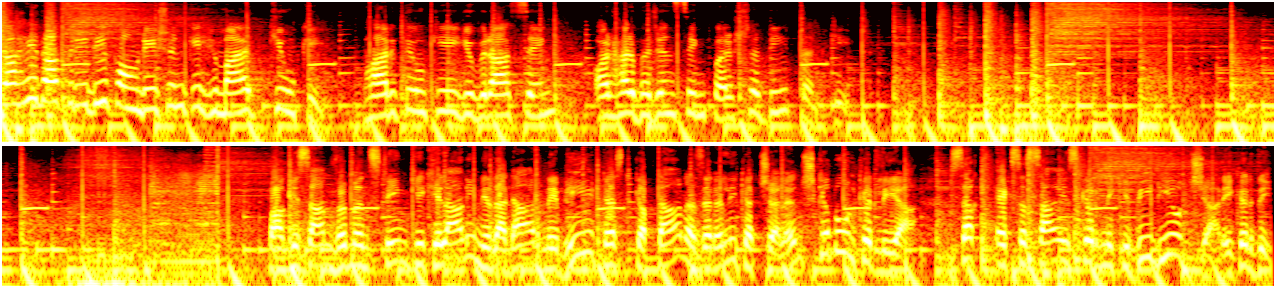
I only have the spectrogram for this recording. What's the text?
शाहिद आफरीदी फाउंडेशन की हिमायत क्यों की? भारतीयों की युवराज सिंह और हरभजन सिंह पर शदीद तनकीद। पाकिस्तान वुमेन्स टीम की खिलाड़ी निदा डार ने भी टेस्ट कप्तान अजहर अली का चैलेंज कबूल कर लिया। सख्त एक्सरसाइज करने की वीडियो जारी कर दी।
